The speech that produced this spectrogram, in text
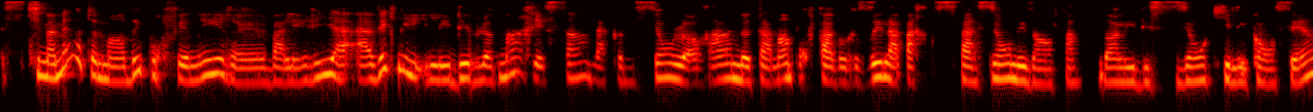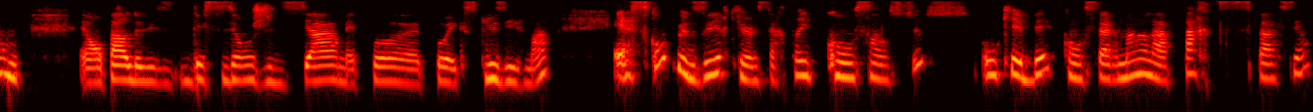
ce qui m'amène à te demander pour finir, euh, Valérie, avec les, développements récents de la commission Laurent, notamment pour favoriser la participation des enfants dans les décisions qui les concernent, et on parle de décisions judiciaires, mais pas, pas exclusivement, est-ce qu'on peut dire qu'il y a un certain consensus au Québec concernant la participation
